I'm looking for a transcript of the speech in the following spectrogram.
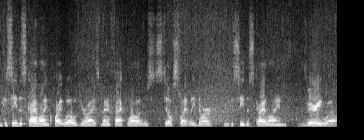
You can see the skyline quite well with your eyes. Matter of fact, while it was still slightly dark, you can see the skyline very well.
